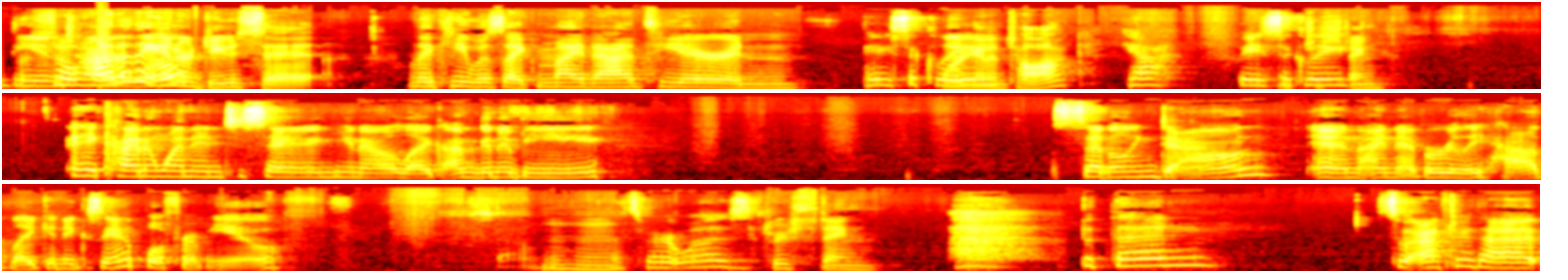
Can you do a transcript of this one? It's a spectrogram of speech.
the entire So how do they world? introduce it? Like he was like, "My dad's here, and basically we're gonna talk." yeah, basically Interesting. and it kind of went into saying, you know, like I'm gonna be settling down, and I never really had like an example from you. So hmm that's where it was. Interesting. but then, so after that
